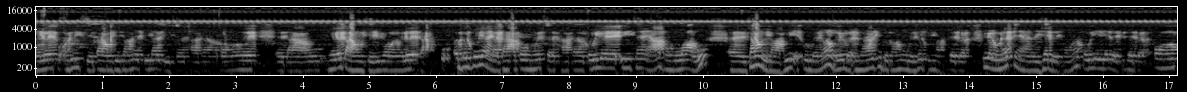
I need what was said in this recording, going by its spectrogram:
ငယ်လေးကိုအနည်းစီတောင်းဒီသားနဲ့ပြလိုက်ပြီးဆိုတဲ့ခါကျတော့အကုန်လုံးလည်းအဲဒါဟိုငယ်လေးတောင်းပြီးပြီးတော့ငယ်လေးဒါအလုပ်ပေးနိုင်တာဒါအကုန်လုံးဆိုတဲ့ခါကျတော့ကိုကြီးရဲ့အေးချမ်းရဘုံဘဝကိုအဲရောက်နေပါပြီအခုလည်းနော်ငယ်လေးအများကြီးဒီကောင်းမှုတွေလုပ်ပြီးမှဖြစ်တယ်ပြီးတော့မလက်ပြန်ရရက်တယ်ပေါ့နော်ကိုကြီးရဲ့ရက်တယ်ဖြစ်တယ်အကုန်လုံး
